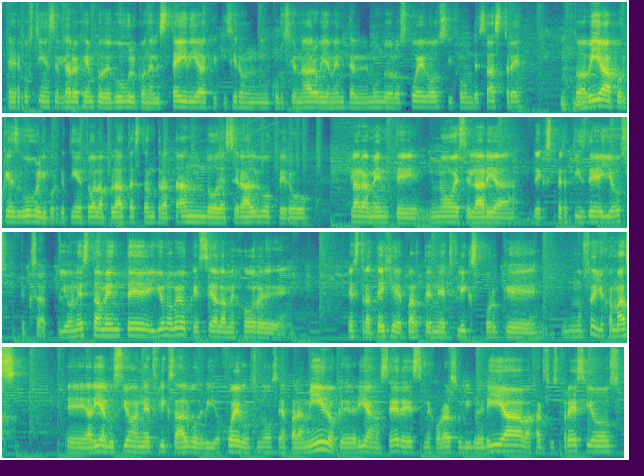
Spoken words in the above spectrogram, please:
Eh, vos tienes el claro ejemplo de Google con el Stadia, que quisieron incursionar obviamente en el mundo de los juegos y fue un desastre. Todavía porque es Google y porque tiene toda la plata, están tratando de hacer algo, pero claramente no es el área de expertise de ellos. Exacto. Y honestamente yo no veo que sea la mejor eh, estrategia de parte de Netflix porque, no sé, yo jamás eh, haría alusión a Netflix a algo de videojuegos, ¿no? O sea, para mí lo que deberían hacer es mejorar su librería, bajar sus precios,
